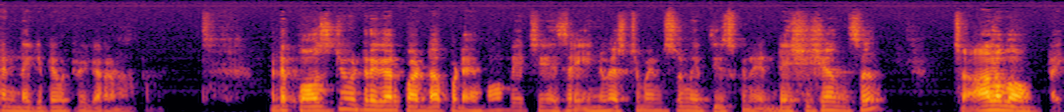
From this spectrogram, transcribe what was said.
and negative trigger అని ఉంటుంది. అంటే పాజిటివ్ ట్రిగర్ పడ్డప్పుడేమో మీరు చేసే ఇన్వెస్ట్మెంట్స్ మీరు తీసుకునే డెసిషన్స్ చాలా బాగుంటాయి.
